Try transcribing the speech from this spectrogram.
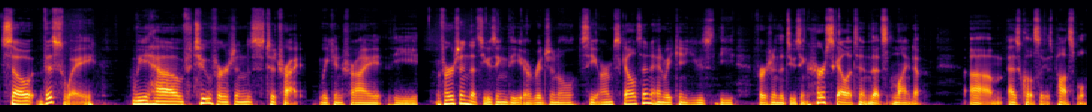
So this way, we have two versions to try. We can try the version that's using the original C-arm skeleton, and we can use the version that's using her skeleton that's lined up um, as closely as possible.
